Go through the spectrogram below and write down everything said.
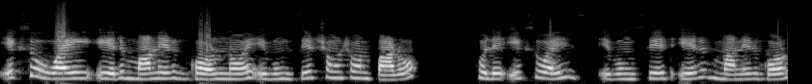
এক্স ও ওয়াই এর মানের গড় নয় এবং জেড সমান সমান বারো হলে এক্স ওয়াই এবং জেড এর মানের গড়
